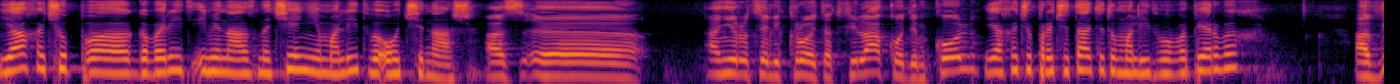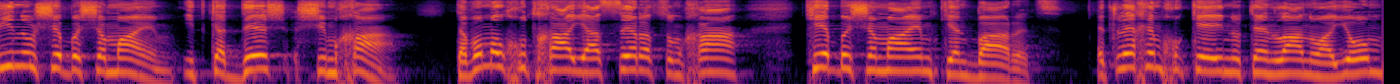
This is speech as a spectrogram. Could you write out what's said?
Я хочу э, говорить именно о значении молитвы «Отче наш». Я хочу прочитать эту молитву, во-первых. אבינו שבשמיים, יתקדש שמך, תבוא מלכותך, יעשה רצונך, כבשמיים כן בארץ. את לחם חוקנו תן לנו היום,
